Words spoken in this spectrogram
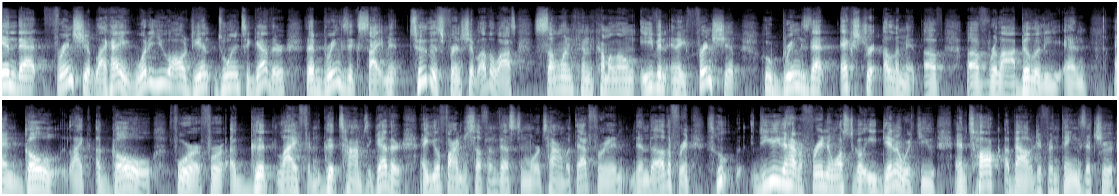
in that friendship. Like hey what are you all de- doing together that brings excitement to this friendship? Otherwise someone can come along even in a friendship who brings that extra element of of reliability and and goal like a goal for for a good life and good time together. And you'll find yourself investing more time with that friend than the other friend. So who, do you even have a friend that wants to go eat dinner with you and talk about different things that you're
